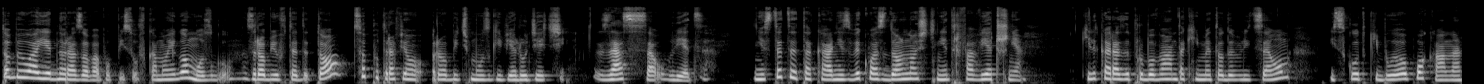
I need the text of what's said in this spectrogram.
To była jednorazowa popisówka mojego mózgu. Zrobił wtedy to, co potrafią robić mózgi wielu dzieci. Zassał wiedzę. Niestety taka niezwykła zdolność nie trwa wiecznie. Kilka razy próbowałam takiej metody w liceum i skutki były opłakane.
